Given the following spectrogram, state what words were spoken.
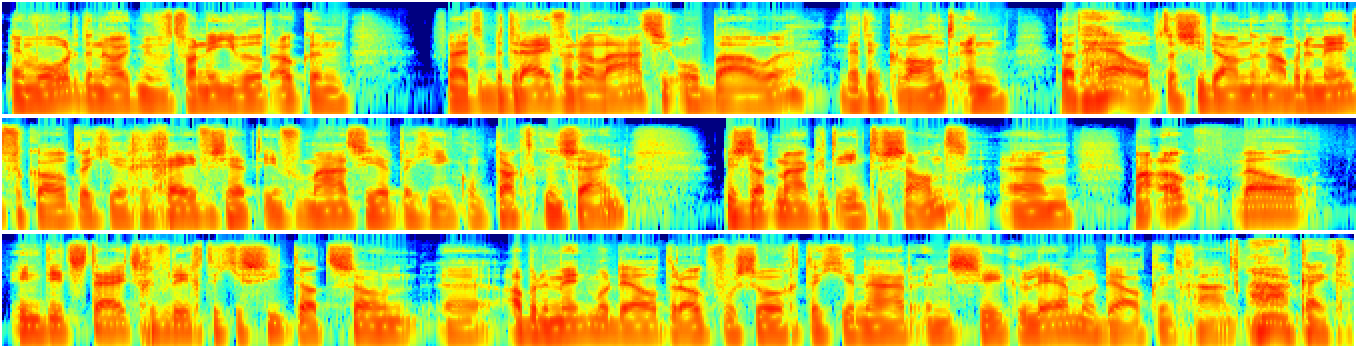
En we horen er nooit meer wat van. Nee, je wilt ook een, vanuit het bedrijf een relatie opbouwen met een klant. En dat helpt als je dan een abonnement verkoopt, dat je gegevens hebt, informatie hebt, dat je in contact kunt zijn. Dus dat maakt het interessant. Ehm, maar ook wel in dit tijdsgewricht dat je ziet dat zo'n eh, abonnementmodel er ook voor zorgt dat je naar een circulair model kunt gaan. Ah, kijk.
